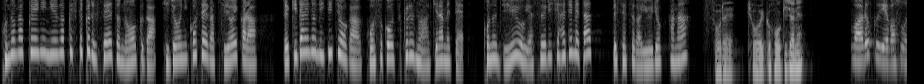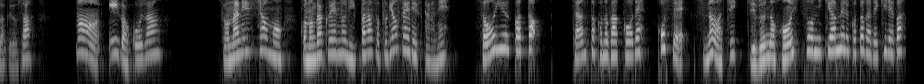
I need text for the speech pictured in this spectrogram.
この学園に入学してくる生徒の多くが非常に個性が強いから、歴代の理事長が校則を作るのを諦めて、この自由を安売りし始めたっって説が有力かな？それ、教育放棄じゃね？悪く言えばそうだけどさ。まあ、いい学校じゃん。そんな理事長も、この学園の立派な卒業生ですからね。そういうこと。ちゃんとこの学校で個性、すなわち自分の本質を見極めることができれば、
